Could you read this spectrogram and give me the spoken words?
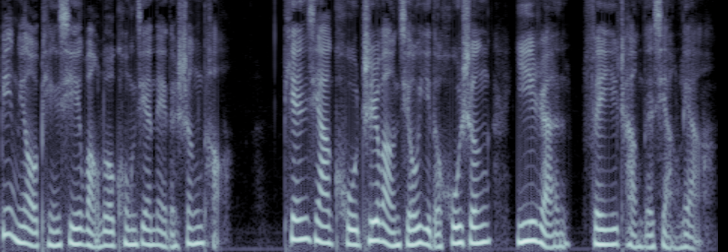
并没有平息网络空间内的声讨，天下苦知网久矣的呼声依然非常的响亮。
